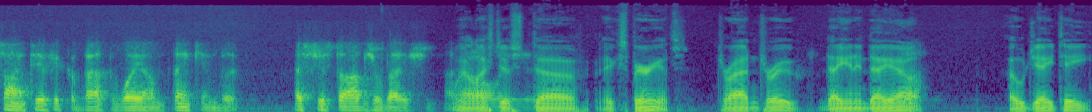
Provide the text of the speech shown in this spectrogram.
scientific about the way I'm thinking, but that's just observation. That's well, that's just uh, experience, tried and true, day in and day out. OJT.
